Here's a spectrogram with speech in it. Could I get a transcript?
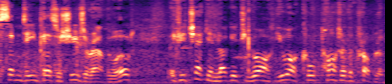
17 pairs of shoes around the world. If you check in luggage, you are you are called part of the problem.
